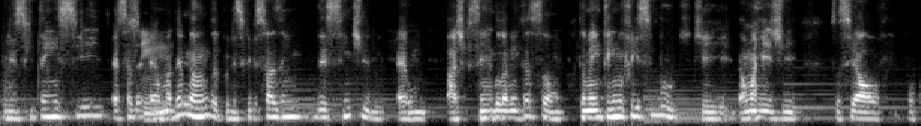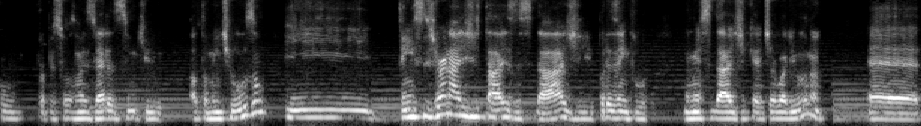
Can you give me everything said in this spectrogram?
Por isso que tem esse, essa Sim. é uma demanda, por isso que eles fazem desse sentido. É um, acho que sem regulamentação. Também tem no Facebook, que é uma rede social um pouco para pessoas mais velhas, assim, que atualmente usam. E tem esses jornais digitais da cidade. Por exemplo, na minha cidade, que é de Aguariúna, é,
